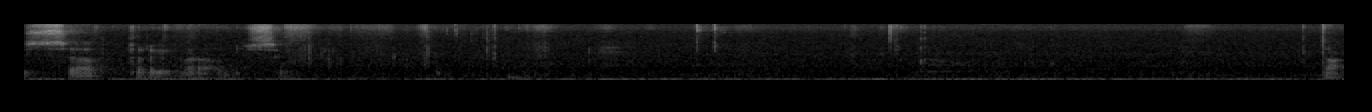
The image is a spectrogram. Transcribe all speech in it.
63 градуси. Так.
